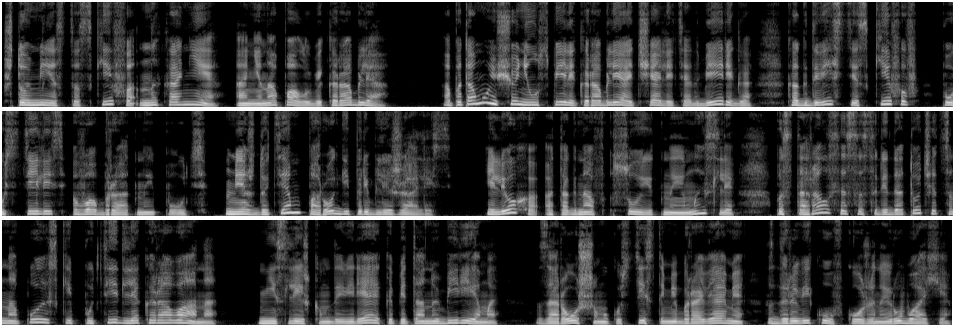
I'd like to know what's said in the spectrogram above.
что место скифа на коне, а не на палубе корабля. А потому еще не успели корабли отчалить от берега, как 200 скифов пустились в обратный путь. Между тем пороги приближались. И Леха, отогнав суетные мысли, постарался сосредоточиться на поиске пути для каравана, не слишком доверяя капитану Беремы, заросшему кустистыми бровями здоровяку в кожаной рубахе,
